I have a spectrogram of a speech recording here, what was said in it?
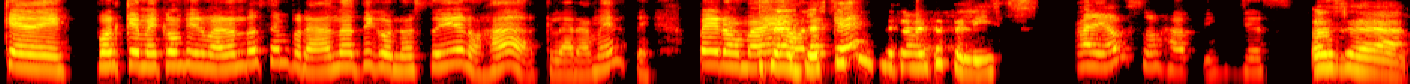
quedé, porque me confirmaron dos temporadas, no digo, no estoy enojada, claramente, pero O mae, sea, yo ahora estoy qué, completamente feliz. I am so happy, yes. O sea,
